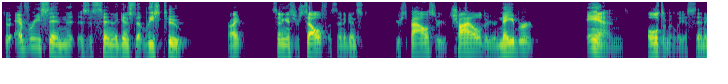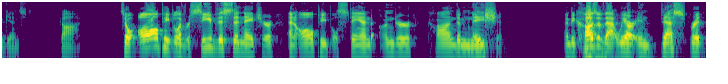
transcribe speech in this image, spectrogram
So every sin is a sin against at least two, right? Sin against yourself, a sin against your spouse or your child or your neighbor, and ultimately a sin against God. So all people have received this sin nature, and all people stand under condemnation. And because of that, we are in desperate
